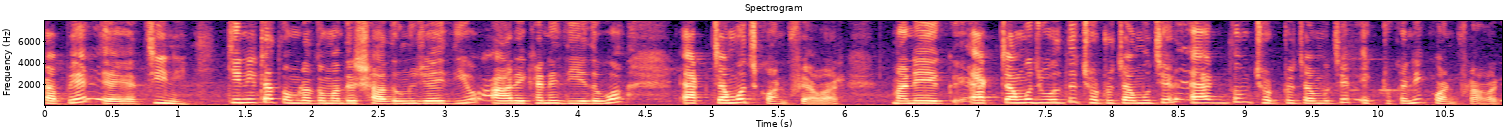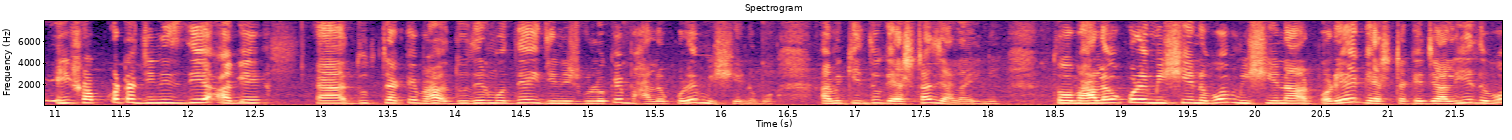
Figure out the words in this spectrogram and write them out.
কাপে চিনি। চিনিটা তোমরা তোমাদের স্বাদ অনুযায়ী দিও, আর এখানে দিয়ে দেবো এক চামচ কর্নফ্লাওয়ার মানে এক চামচ বলতে ছোট চামচের, একদম ছোট্ট চামচের একটুখানি কর্নফ্লাওয়ার। এই সব কটা জিনিস দিয়ে আগে দুধটাকে দুধের মধ্যে এই জিনিসগুলোকে ভালো করে মিশিয়ে নেব। আমি কিন্তু গ্যাসটা জ্বালাইনি। তো ভালো করে মিশিয়ে নেব। মিশিয়ে নেওয়ার পরে গ্যাসটাকে জ্বালিয়ে দেবো।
